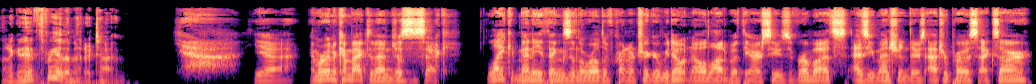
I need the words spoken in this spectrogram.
then I can hit three of them at a time. Yeah, yeah. And we're going to come back to that in just a sec. Like many things in the world of Chrono Trigger, we don't know a lot about the R series of robots. As you mentioned, there's Atropos XR,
